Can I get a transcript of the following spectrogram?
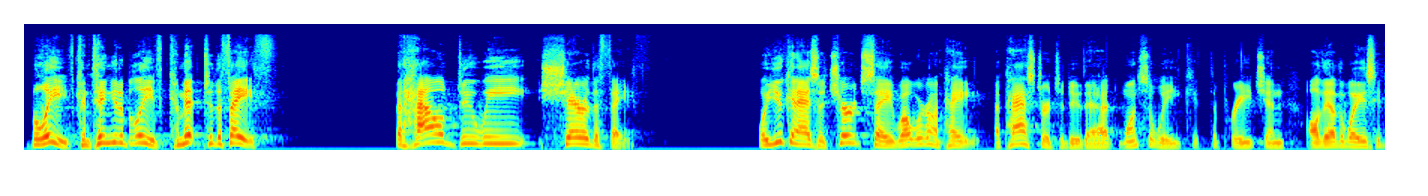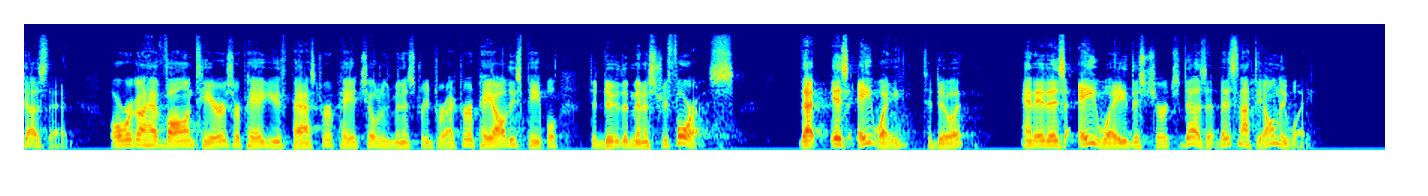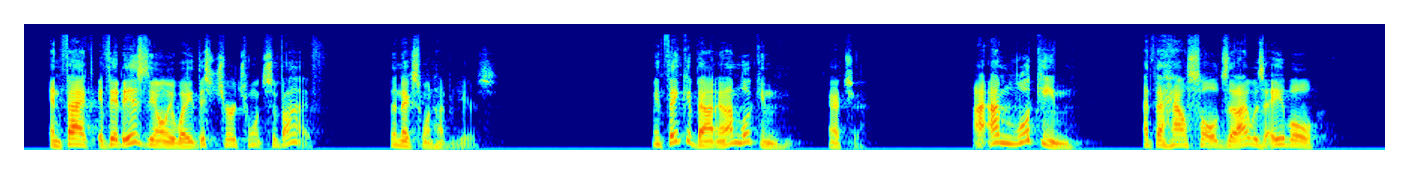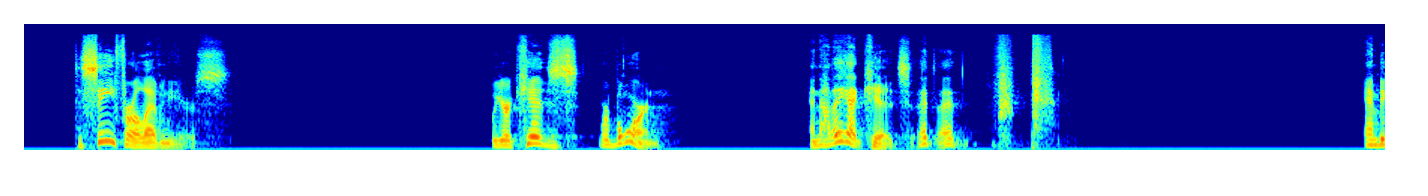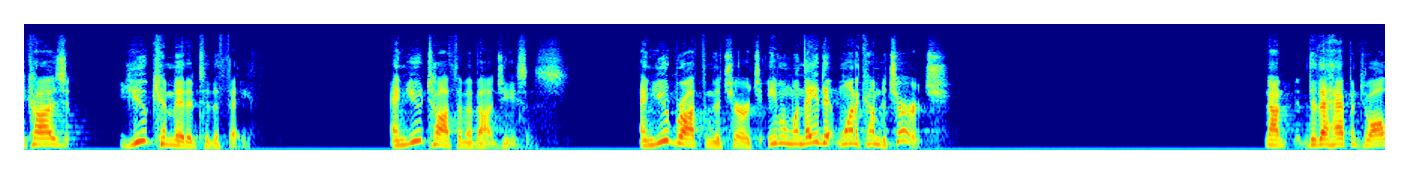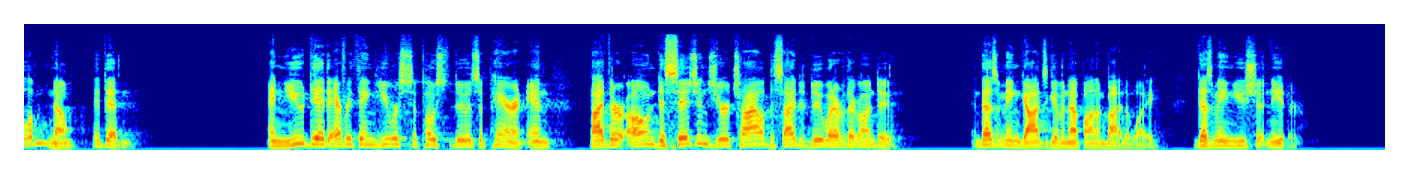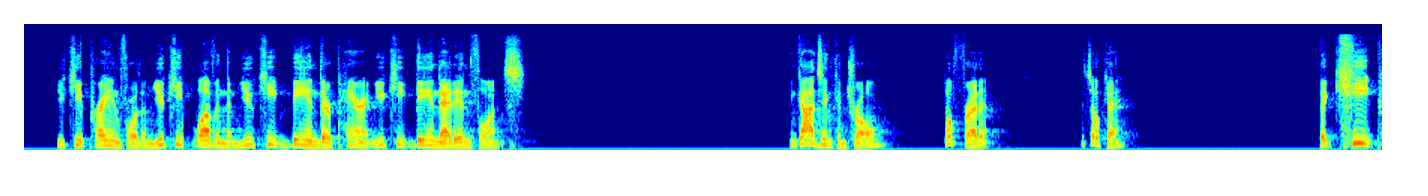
Believe, continue to believe, commit to the faith. But how do we share the faith? Well, you can, as a church, say, well, we're going to pay a pastor to do that once a week to preach and all the other ways he does that. Or we're going to have volunteers, or pay a youth pastor, or pay a children's ministry director, or pay all these people to do the ministry for us. That is a way to do it, and it is a way this church does it, but it's not the only way. In fact, if it is the only way, this church won't survive the next 100 years. I mean, think about it, and I'm looking at you. I, am looking at the households that I was able to see for 11 years. Where your kids were born, and now they got kids. That, that, and because you committed to the faith, and you taught them about Jesus, and you brought them to church even when they didn't want to come to church. Now, did that happen to all of them? No, it didn't. And you did everything you were supposed to do as a parent. And by their own decisions, your child decided to do whatever they're going to do. It doesn't mean God's given up on them, by the way. It doesn't mean you shouldn't either. You keep praying for them. You keep loving them. You keep being their parent. You keep being that influence. And God's in control. Don't fret it. It's okay. But keep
